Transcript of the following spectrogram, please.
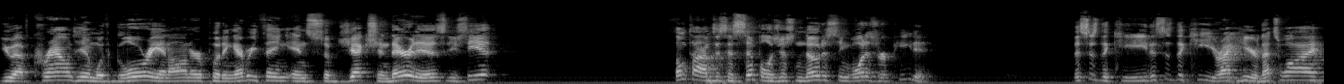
you have crowned him with glory and honor, putting everything in subjection. There it is. Do you see it? Sometimes it's as simple as just noticing what is repeated. This is the key. This is the key right here. That's why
